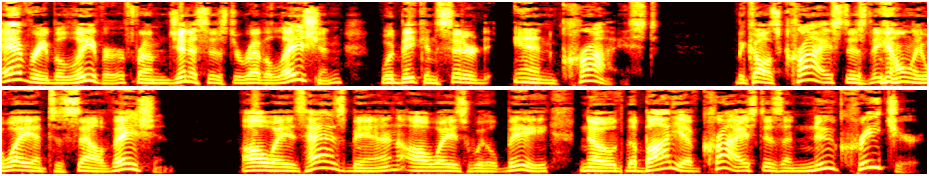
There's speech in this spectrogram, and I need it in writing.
Every believer from Genesis to Revelation would be considered in Christ. Because Christ is the only way into salvation. Always has been, always will be. No, the body of Christ is a new creature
